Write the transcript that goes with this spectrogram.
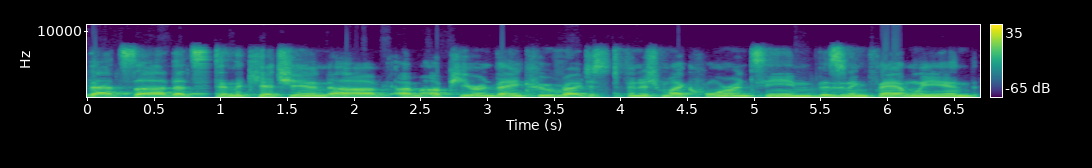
that's uh, that's in the kitchen. Uh, I'm up here in Vancouver. I just finished my quarantine visiting family, and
